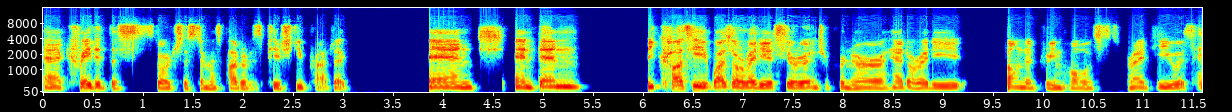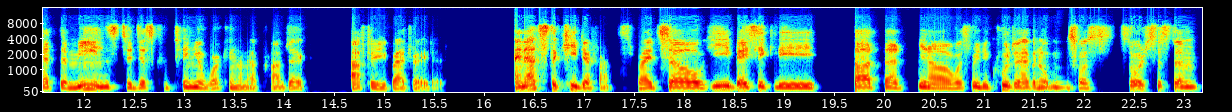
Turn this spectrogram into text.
uh, created this storage system as part of his PhD project. And, and then because he was already a serial entrepreneur, had already founded DreamHost, right? He was had the means to just continue working on that project after he graduated. And that's the key difference, right? So he basically thought that, you know, it was really cool to have an open source storage system.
